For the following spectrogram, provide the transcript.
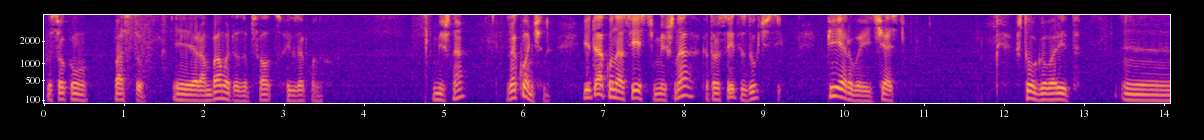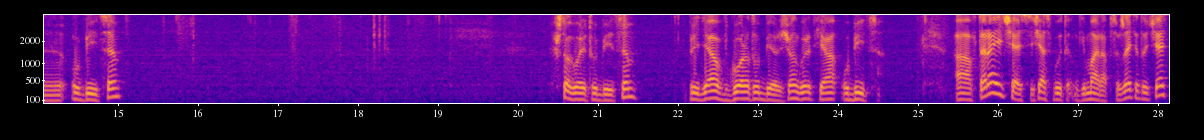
к высокому посту. И Рамбам это записал в своих законах. Мишна закончена. Итак, у нас есть Мишна, которая состоит из двух частей. Первая часть, что говорит э, убийца, что говорит убийца, придя в город убежище, он говорит, я убийца. А вторая часть, сейчас будет Гемара обсуждать эту часть,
